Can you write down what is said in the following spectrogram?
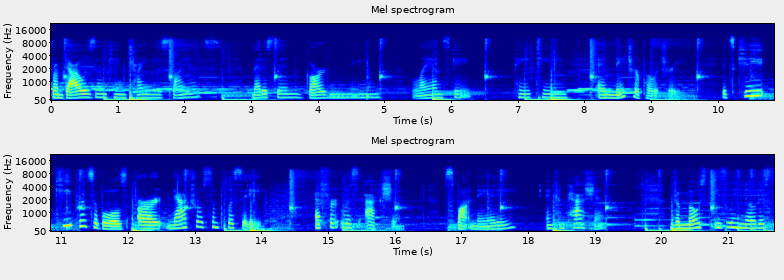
From Taoism came Chinese science, medicine, gardening, landscape, painting, and nature poetry. Its key, key principles are natural simplicity, effortless action, spontaneity, and compassion. The most easily noticed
